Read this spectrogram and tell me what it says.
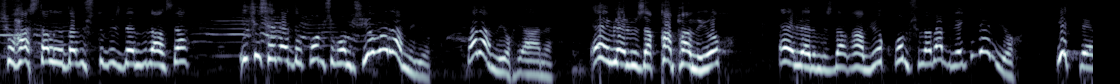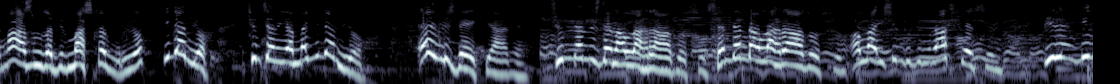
Şu hastalığı da üstümüzden bir alsa iki senedir komşu komşuya varamıyor. Varamıyor yani. Evlerimize kapanıyor. Evlerimizde kalıyor. Komşulara bile gidemiyor. Gitmeyin ağzımıza bir maske vuruyor. Gidemiyor. Kimsenin yanına gidemiyor. Evimizdeyik yani. Cümlemizden Allah razı olsun. Senden de Allah razı olsun. Allah işin gücünü rast gelsin. Birin bin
